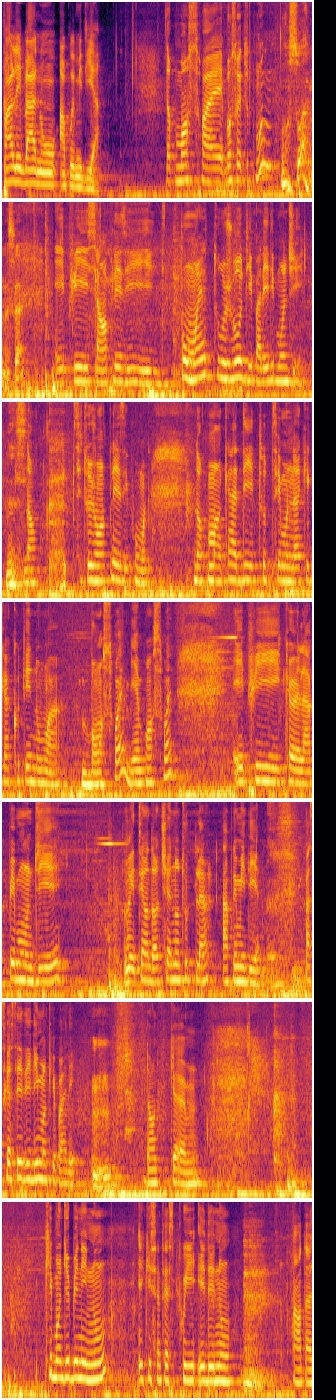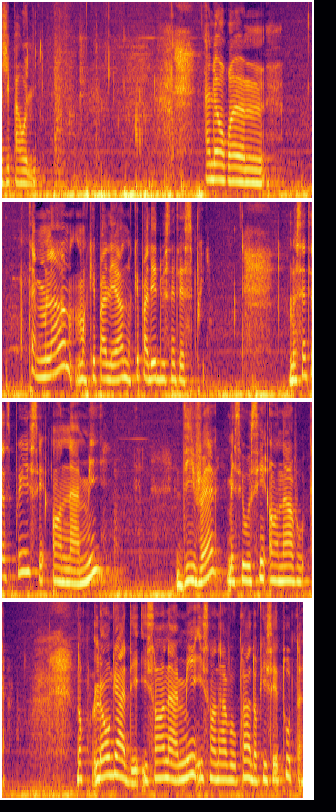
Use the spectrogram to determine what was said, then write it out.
parler bah nous après-midi. hein. Donc bonsoir, bonsoir tout le monde. Bonsoir. Bonsoir. Et puis c'est un plaisir pour moi toujours d'y parler du bon Dieu. Merci. Donc c'est toujours un plaisir pour moi. Donc mon cas dit tous ces gens qui ont écouté nous euh, bonsoir, bien bonsoir. Et puis que la paix mon Dieu reste en dans nous toute là après-midi. Parce que c'est des livres qui parlent. Donc euh, qui bon Dieu bénisse nous et qui Saint-Esprit aide nous partager parole. Alors, euh, thème là, je parler, à- nous parler du Saint-Esprit. Le Saint-Esprit, c'est un ami divin, mais c'est aussi un avocat. Donc, le regardez, ils sont un ami, ils sont un avocat, donc il sait tout. hein.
